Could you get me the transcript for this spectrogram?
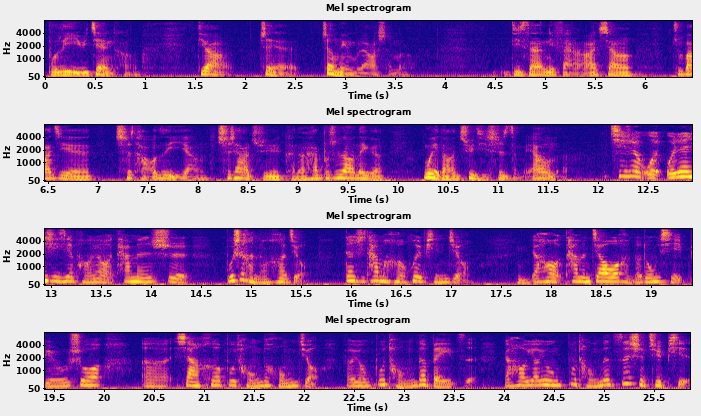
不利于健康，第二这也证明不了什么，第三你反而像猪八戒吃桃子一样，吃下去可能还不知道那个味道具体是怎么样的。其实我我认识一些朋友，他们是不是很能喝酒，但是他们很会品酒，嗯。然后他们教我很多东西，比如说，呃，像喝不同的红酒要用不同的杯子，然后要用不同的姿势去品，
